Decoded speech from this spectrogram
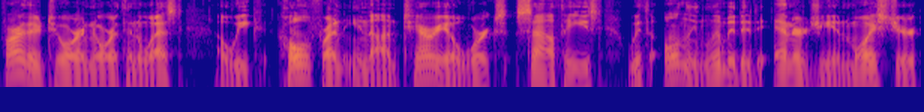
Farther to our north and west, a weak cold front in Ontario works southeast with only limited energy and moisture,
